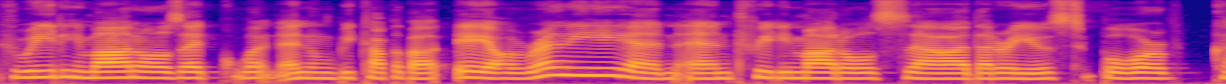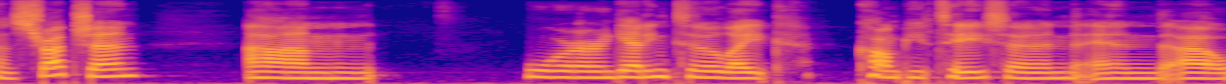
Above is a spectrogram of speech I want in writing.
3D models, like what, and we talk about AR and, and 3D models uh, that are used for construction. Um, we're getting to like computation and uh,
